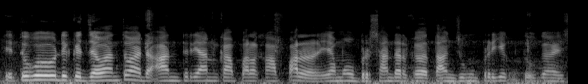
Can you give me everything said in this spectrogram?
Itu di kejauhan tuh ada antrian kapal-kapal yang mau bersandar ke Tanjung Priuk tuh guys.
